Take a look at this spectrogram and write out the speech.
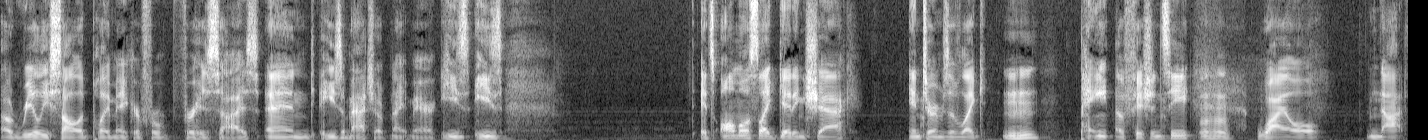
a really solid playmaker for for his size, and he's a matchup nightmare. He's he's it's almost like getting Shaq in terms of like Mm-hmm. Paint efficiency, while not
